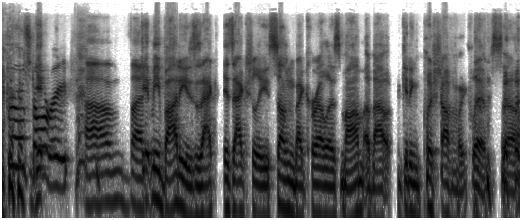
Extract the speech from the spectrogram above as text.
True story. um, but Get Me Bodies is, ac- is actually sung by Cruella's mom about getting pushed off of a cliff. So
